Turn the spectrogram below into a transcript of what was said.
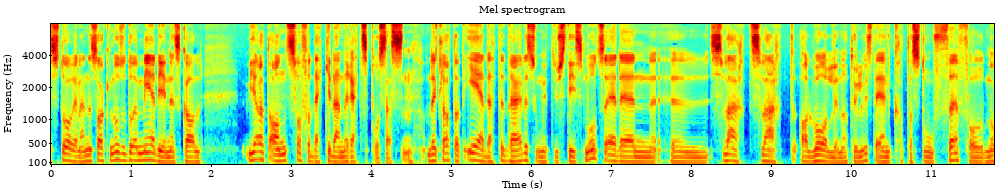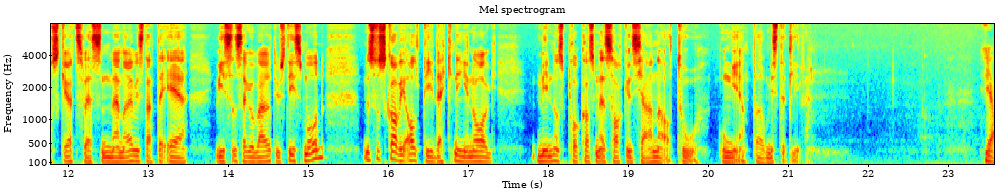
står i denne saken nå, så tror jeg mediene skal vi har et ansvar for å dekke denne rettsprosessen. Og det er klart at Er dette dreier det seg om et justismord, så er det en uh, svært, svært alvorlig, naturligvis. Det er en katastrofe for norsk rettsvesen, mener jeg, hvis dette er, viser seg å være et justismord. Men så skal vi alltid i dekningen òg minne oss på hva som er sakens kjerne, at to unge jenter mistet livet. Ja,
